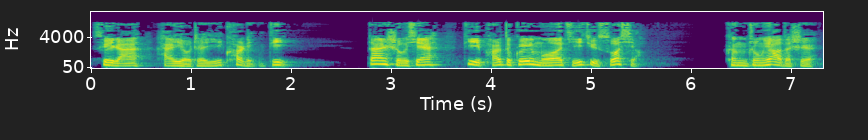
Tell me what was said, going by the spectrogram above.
虽然还有着一块领地，但首先地盘的规模急剧缩小。更重要的是，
